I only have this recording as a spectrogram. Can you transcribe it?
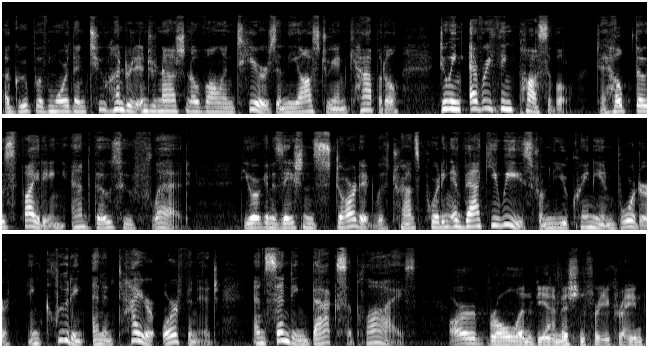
a group of more than 200 international volunteers in the Austrian capital doing everything possible to help those fighting and those who fled. The organization started with transporting evacuees from the Ukrainian border, including an entire orphanage, and sending back supplies. Our role in Vienna Mission for Ukraine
